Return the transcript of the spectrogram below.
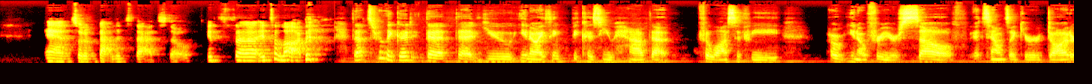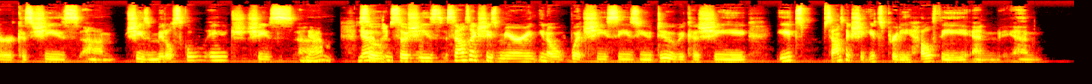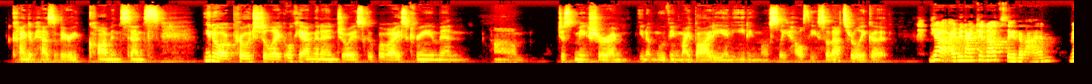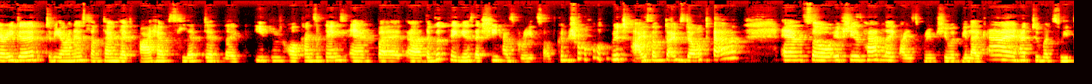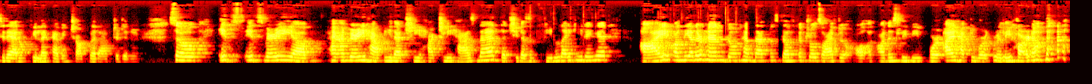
and sort of balance that. So it's, uh, it's a lot. That's really good that, that you, you know, I think because you have that philosophy or you know for yourself it sounds like your daughter because she's um, she's middle school age. She's um, yeah. yeah so so she's sounds like she's mirroring you know what she sees you do because she eats sounds like she eats pretty healthy and and kind of has a very common sense you know approach to like okay i'm going to enjoy a scoop of ice cream and um, just make sure i'm you know moving my body and eating mostly healthy. So that's really good yeah, I mean, I cannot say that I'm very good, to be honest. Sometimes, like, I have slipped and like eaten all kinds of things. And, but uh, the good thing is that she has great self control, which I sometimes don't have. And so, if she has had like ice cream, she would be like, ah, I had too much sweet today. I don't feel like having chocolate after dinner. So, it's, it's very, um, I'm very happy that she actually has that, that she doesn't feel like eating it. I, on the other hand, don't have that much self control, so I have to honestly be. I have to work really hard on that.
